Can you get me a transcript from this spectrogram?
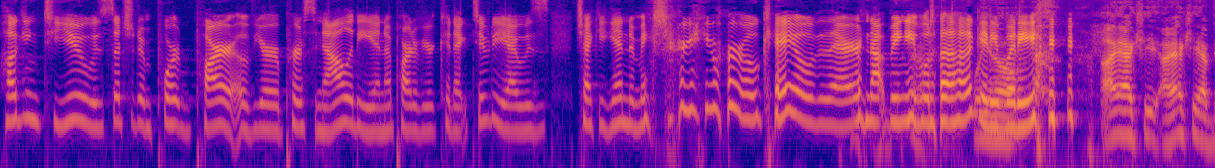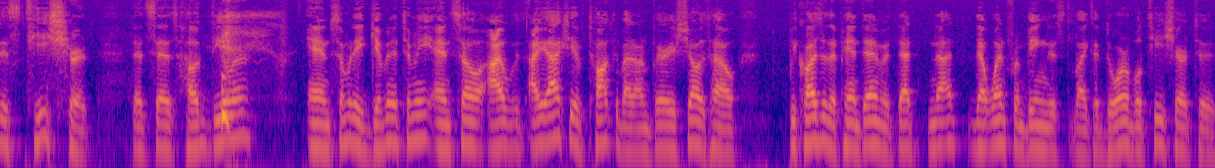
hugging to you is such an important part of your personality and a part of your connectivity. I was checking in to make sure you were okay over there, not being able to hug Well, you know, anybody. I actually, I actually have this T-shirt that says "Hug Dealer," and somebody had given it to me, and so I was, I actually have talked about it on various shows how, because of the pandemic, that not that went from being this like adorable T-shirt to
